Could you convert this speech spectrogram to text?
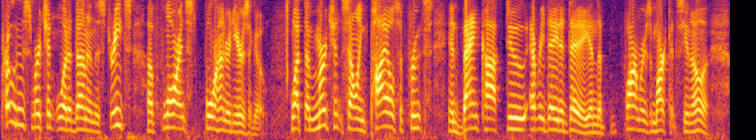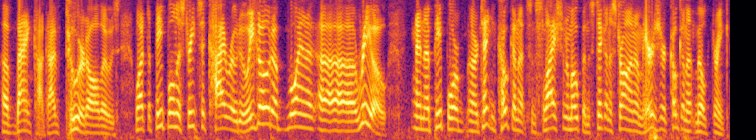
produce merchant would have done in the streets of Florence 400 years ago what the merchants selling piles of fruits in Bangkok do every day to day in the farmers markets, you know, of Bangkok. I've toured all those. What the people in the streets of Cairo do. We go to Buena, uh, Rio and the people are, are, taking coconuts and slashing them open, sticking a straw in them. Here's your coconut milk drink,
